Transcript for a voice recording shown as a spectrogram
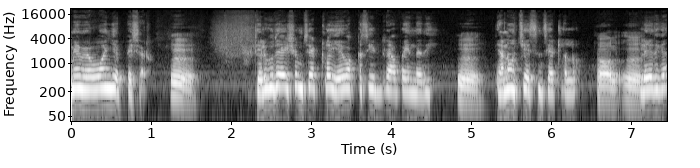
మేము. ఇవ్వమని చెప్పేశారు. తెలుగుదేశం సెట్లో ఏ ఒక్క సీట్ డ్రాప్ అయింది అది. అనౌన్స్ చేసిన సెట్లలో? లేదుగా?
